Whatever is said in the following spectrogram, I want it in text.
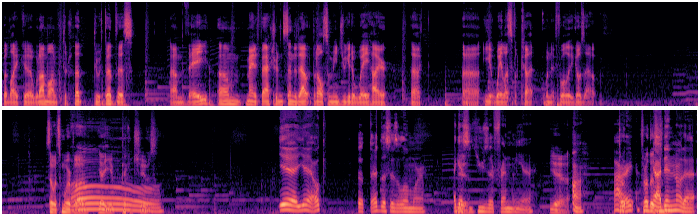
But like uh, what I'm on through, Thread, through Threadless, um, they um manufacture and send it out, but also means you get a way higher, uh, uh, you get way less of a cut when it fully goes out. So it's more of a yeah, you pick and choose. Oh. Yeah, yeah, okay. The threadless is a little more, I guess, user friendlier. Yeah. Huh. All Thre- right. Threadless yeah, I didn't know that.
